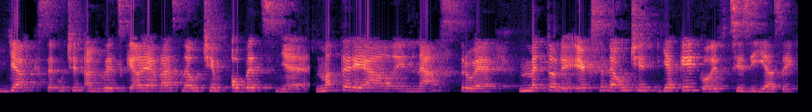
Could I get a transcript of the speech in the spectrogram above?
jak se učit anglicky, ale já vás naučím obecně materiály, nástroje, metody, jak se naučit jakýkoliv cizí jazyk.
